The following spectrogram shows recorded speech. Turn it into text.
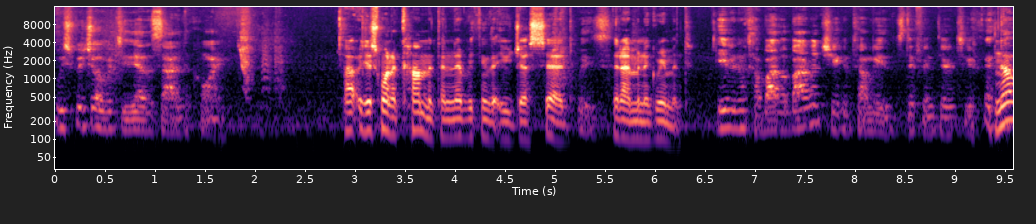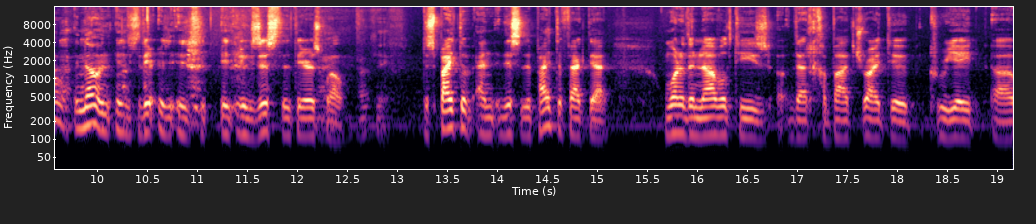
we switch over to the other side of the coin. I just want to comment on everything that you just said. Please. That I'm in agreement. Even in Chabad Lubavitch, you can tell me it's different there too. no, no, it's there, it's, it exists there as well. Okay. Despite the and this is despite the fact that one of the novelties that Chabad tried to create uh,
